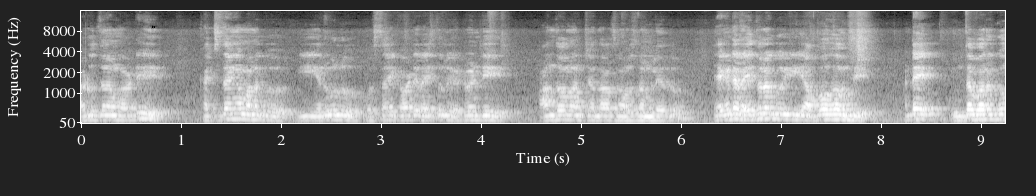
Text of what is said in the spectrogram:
అడుగుతున్నాం కాబట్టి ఖచ్చితంగా మనకు ఈ ఎరువులు వస్తాయి కాబట్టి రైతులు ఎటువంటి ఆందోళన చెందాల్సిన అవసరం లేదు. ఎందుకంటే రైతులకు ఈ అపోహ ఉంది. అంటే ఇంతవరకు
